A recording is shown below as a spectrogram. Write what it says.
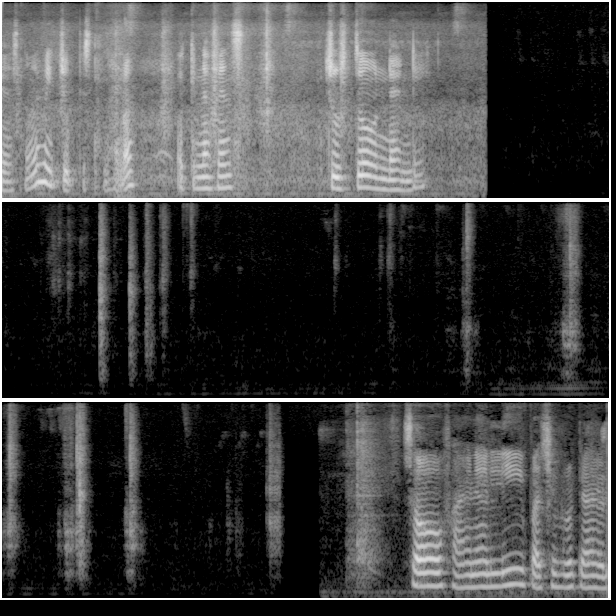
చేస్తున్నానో మీకు చూపిస్తున్నాను. ఓకేనా ఫ్రెండ్స్? చూస్తూ ఉండండి. సో ఫైనల్లీ పచ్చిమిరపకాయలు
